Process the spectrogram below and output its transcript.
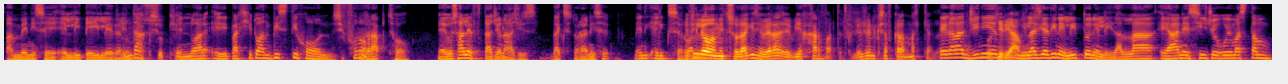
αν μεν έσιεις elite A-level. όμως. Εντάξει, οκ. Ενώ άρα, ε, υπάρχει το αντίστοιχο Συμφωνώ. γραπτό. Δηλαδή όσα λεφτά και να έχεις. Εντάξει τώρα αν είσαι... Δεν δεν ξέρω. Ε, Φίλε, αλλά- ο Μητσοτάκης επέρα- επήγε Χάρβαρντ, ρε φίλε, δεν ξαφκάλα μάτια. Ε, καλά, Τζείνοι, Ο ε, Κυριάκος. μιλάς για την ελίτ των ελίτ, αλλά εάν εσύ και εγώ ήμασταν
